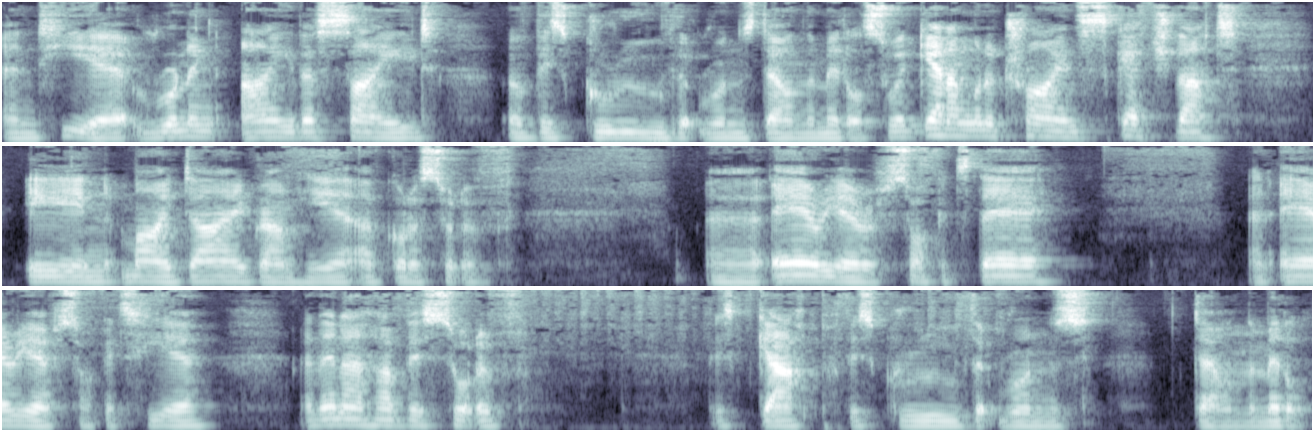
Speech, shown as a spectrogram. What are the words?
and here running either side of this groove that runs down the middle. So again, I'm going to try and sketch that in my diagram here. I've got a sort of uh, area of sockets there, an area of sockets here, and then I have this sort of, this gap, this groove that runs down the middle.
